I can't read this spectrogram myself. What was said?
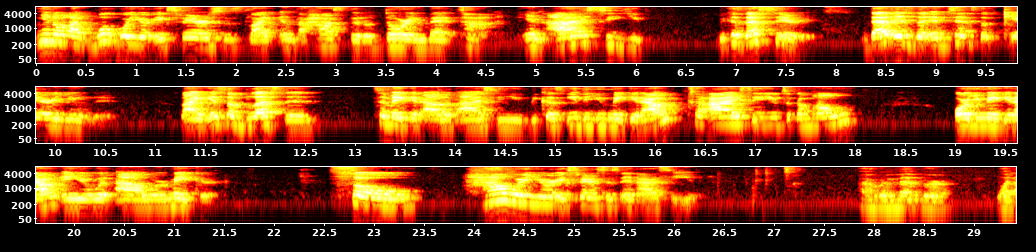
you know, like what were your experiences like in the hospital during that time in ICU? Because that's serious. That is the intensive care unit. Like it's a blessing to make it out of ICU because either you make it out to ICU to come home or you make it out and you're with our maker. So, how were your experiences in ICU? I remember when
